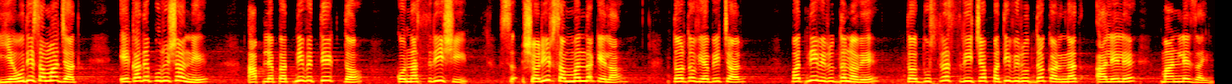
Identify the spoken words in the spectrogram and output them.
यहुदी समाजात एखाद्या पुरुषाने आपल्या पत्नीव्यतिरिक्त कोणा स्त्रीशी स शरीर संबंध केला तर तो व्यभिचार पत्नीविरुद्ध नव्हे तर दुसऱ्या स्त्रीच्या पतीविरुद्ध करण्यात आलेले मानले जाईल.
